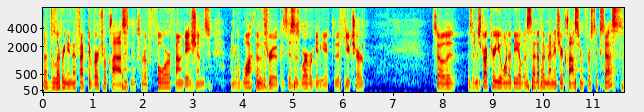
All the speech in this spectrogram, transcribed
of delivering an effective virtual class into sort of four foundations. I'm going to walk them through because this is where we're going to get to the future. So as an instructor, you want to be able to set up and manage your classroom for success.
